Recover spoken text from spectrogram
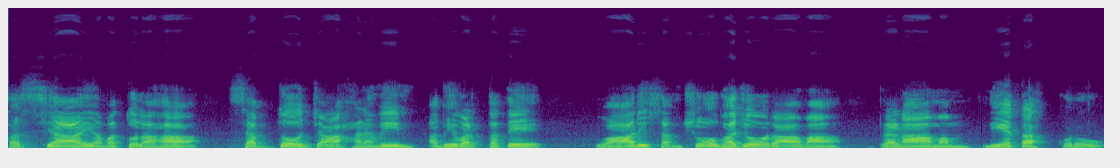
తస్యాయమతుల శబ్దో జాహ్నవీం అభివర్తతే. వారి సంక్షోభజో రామ ప్రణామం నియతః కురు.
